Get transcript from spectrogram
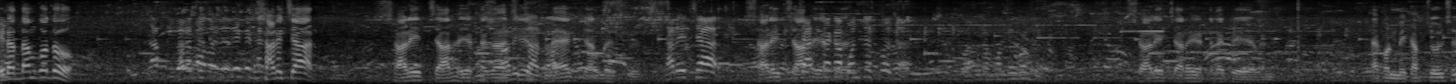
এটার দাম কত। সাড়ে চার। সাড়ে চার হাজার টাকা আছে ব্ল্যাক জার্মান স্পেস সাড়ে চার। সাড়ে চার চার হাজার টাকা টাকা। পঞ্চাশ পয়সা। সাড়ে চার হাজার টাকায় পেয়ে যাবেন। এখন মেকআপ চলছে।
